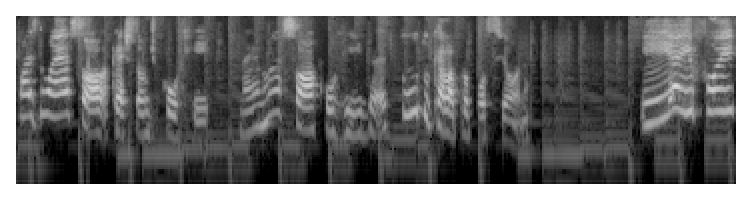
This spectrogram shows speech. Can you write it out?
Mas não é só a questão de correr, né? Não é só a corrida, é tudo que ela proporciona. E aí foi,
